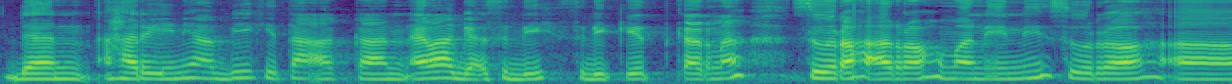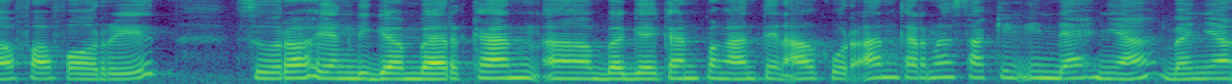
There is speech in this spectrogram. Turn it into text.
Dan hari ini Abi kita akan, Ella agak sedih sedikit karena surah Ar-Rahman ini surah uh, favorit, surah yang digambarkan uh, bagaikan pengantin Al-Quran karena saking indahnya banyak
